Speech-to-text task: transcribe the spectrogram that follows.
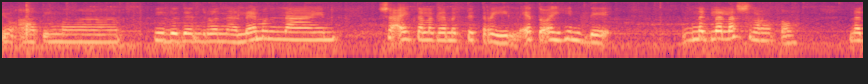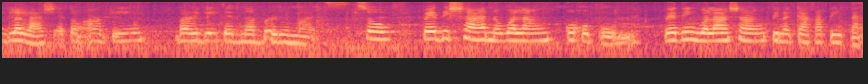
yung ating mga philodendron na lemon lime. Siya ay talaga nagtitrail. Ito ay hindi. Naglalash lang to naglalash itong ating variegated na berry mats. So, pwede siya na walang kokopol. Pwedeng wala siyang pinagkakapitan.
